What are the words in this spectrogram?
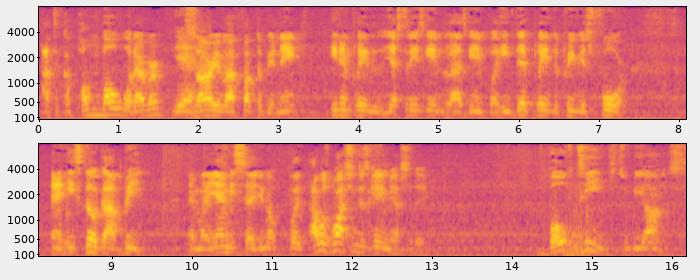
Atacapombo, whatever. Yeah. Sorry if I fucked up your name. He didn't play the, yesterday's game, the last game, but he did play the previous four, and he still got beat. And Miami said, you know, but I was watching this game yesterday. Both teams, to be honest,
